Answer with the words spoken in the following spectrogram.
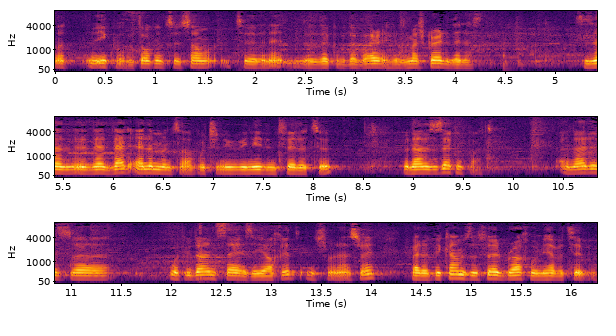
not an equal. We're talking to some to the the, the who's much greater than us. So that, that, that element of which we need in Tefillah too. But now there's a second part, and that is uh, what we don't say as a yachid in Shemona Esrei, but it becomes the third bracha when you have a tzibur.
